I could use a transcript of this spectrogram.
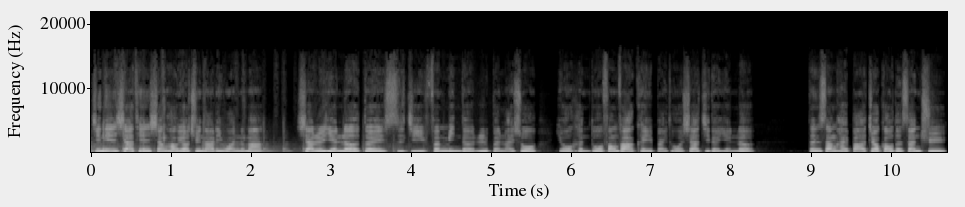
今年夏天想好要去哪里玩了吗？夏日炎热对四季分明的日本来说，有很多方法可以摆脱夏季的炎热。登上海拔较高的山区，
